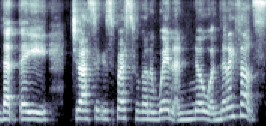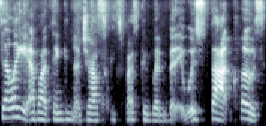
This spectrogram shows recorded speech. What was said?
that the Jurassic Express were going to win and no. And then I felt silly about thinking that Jurassic Express could win, but it was that close.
